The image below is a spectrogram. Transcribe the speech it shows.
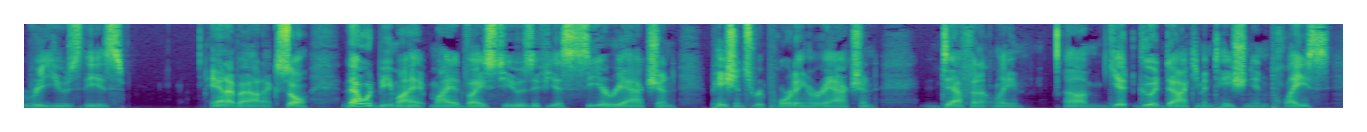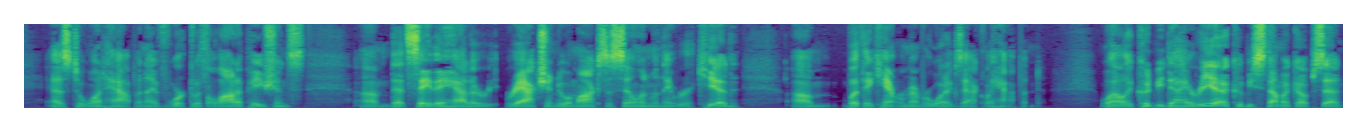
reuse these antibiotics. So that would be my my advice to you is if you see a reaction, patients reporting a reaction, definitely um, get good documentation in place as to what happened. I've worked with a lot of patients um, that say they had a re- reaction to amoxicillin when they were a kid, um, but they can't remember what exactly happened. Well, it could be diarrhea, it could be stomach upset,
